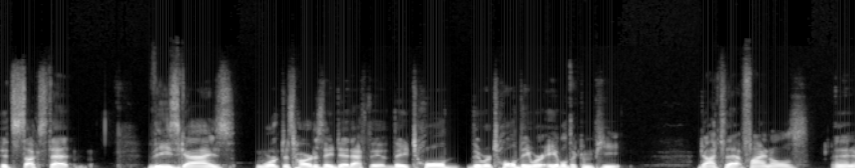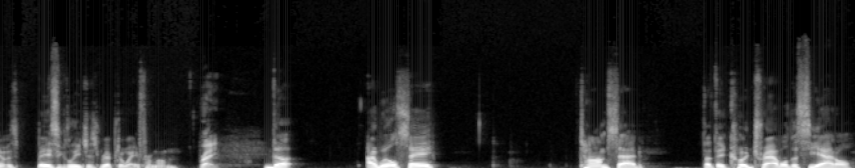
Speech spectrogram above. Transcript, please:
it sucks that these guys worked as hard as they did after they told they were told they were able to compete, got to that finals, and then it was basically just ripped away from them. Right. The I will say, Tom said that they could travel to Seattle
